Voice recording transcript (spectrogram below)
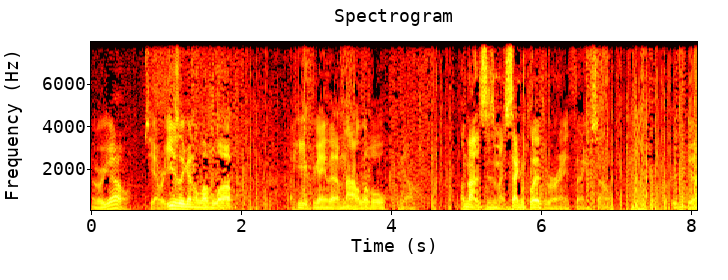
There we go. So yeah, we're easily gonna level up. I keep forgetting that I'm not a level, you know. I'm not, this isn't my second playthrough or anything, so. Good to go.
